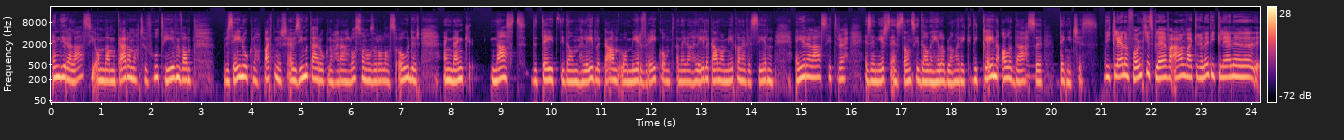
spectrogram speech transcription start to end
in die relatie, om dat elkaar dan nog het gevoel te geven van we zijn ook nog partners en we zien elkaar ook nog graag los van onze rol als ouder. En ik denk, naast de tijd die dan geleidelijk aan wat meer vrijkomt en dat je dan geleidelijk aan wat meer kan investeren in je relatie terug, is in eerste instantie dan een hele belangrijke. Die kleine alledaagse dingetjes. Die kleine vonkjes blijven aanwakkeren, hè? die kleine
